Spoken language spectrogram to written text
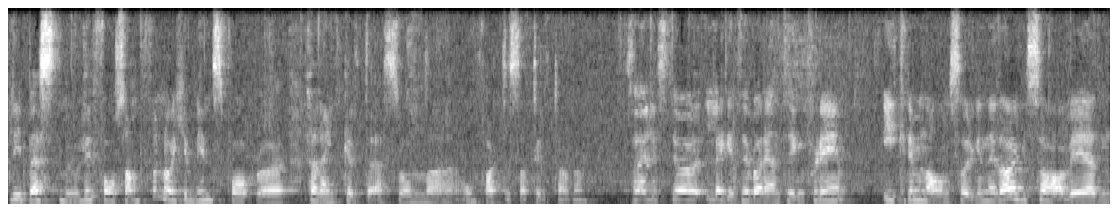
blir best mulig for samfunnet, og ikke minst for uh, den enkelte som omfattes av tiltakene. Så jeg har lyst til å legge til bare en ting. fordi i kriminalomsorgen i dag så har vi en,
